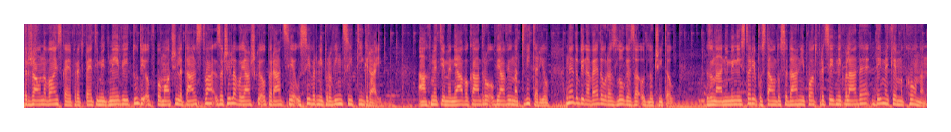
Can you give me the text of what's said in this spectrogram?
Državna vojska je pred petimi dnevi tudi ob pomoči letalstva začela vojaške operacije v severni provinci Tigraj. Ahmed je menjavo kadrov objavil na Twitterju, ne da bi navedel razloge za odločitev. Zunani minister je postal dosedanji podpredsednik vlade Demeke McConan.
